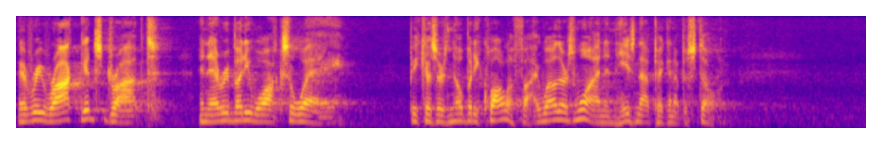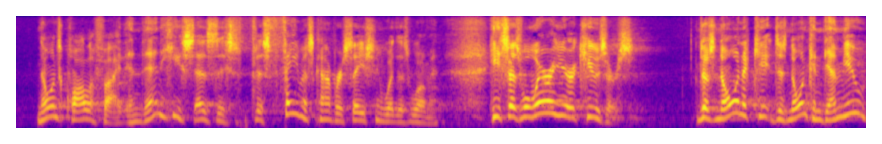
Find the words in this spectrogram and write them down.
every rock gets dropped, and everybody walks away because there's nobody qualified. Well, there's one, and he's not picking up a stone. No one's qualified. And then he says this, this famous conversation with this woman. He says, Well, where are your accusers? Does no, one, does no one condemn you?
